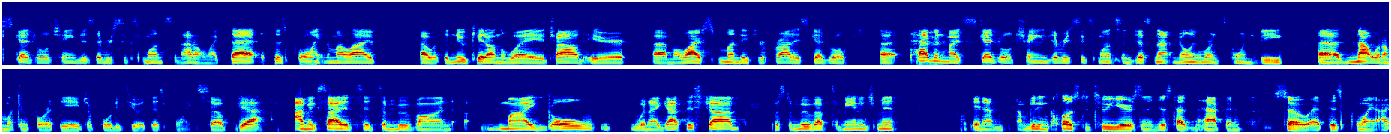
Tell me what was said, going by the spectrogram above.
schedule changes every six months, and I don't like that at this point in my life. Uh, with a new kid on the way, a child here, uh, my wife's Monday through Friday schedule, uh, having my schedule change every six months and just not knowing where it's going to be, uh, not what I'm looking for at the age of 42 at this point. So yeah. I'm excited to to move on. My goal when I got this job was to move up to management, and I'm I'm getting close to two years, and it just hasn't happened. So at this point, I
